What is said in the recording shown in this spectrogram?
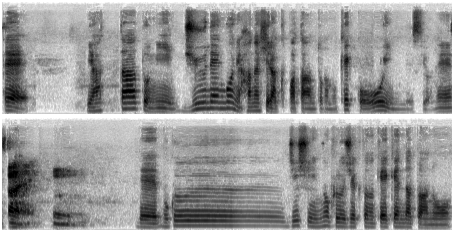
て、やった後に10年後に花開くパターンとかも結構多いんですよね。はい。うん。で、僕自身のプロジェクトの経験だと、あの、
